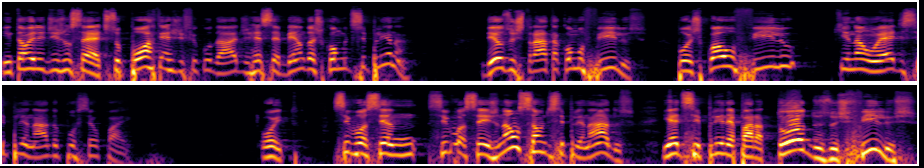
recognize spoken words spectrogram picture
Então ele diz no 7: suportem as dificuldades, recebendo-as como disciplina. Deus os trata como filhos. Pois qual o filho que não é disciplinado por seu pai? 8. Se, você, se vocês não são disciplinados, e a disciplina é para todos os filhos,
